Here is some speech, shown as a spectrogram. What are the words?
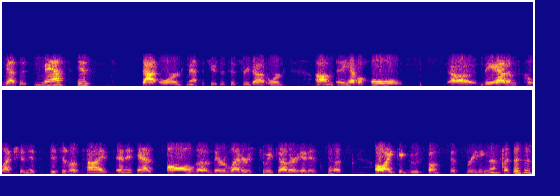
Mass, Masshist.org, MassachusettsHistory.org. Um, they have a whole uh, the Adams collection. It's digitalized and it has all the their letters to each other. It is just oh, I get goosebumps just reading them. But this is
